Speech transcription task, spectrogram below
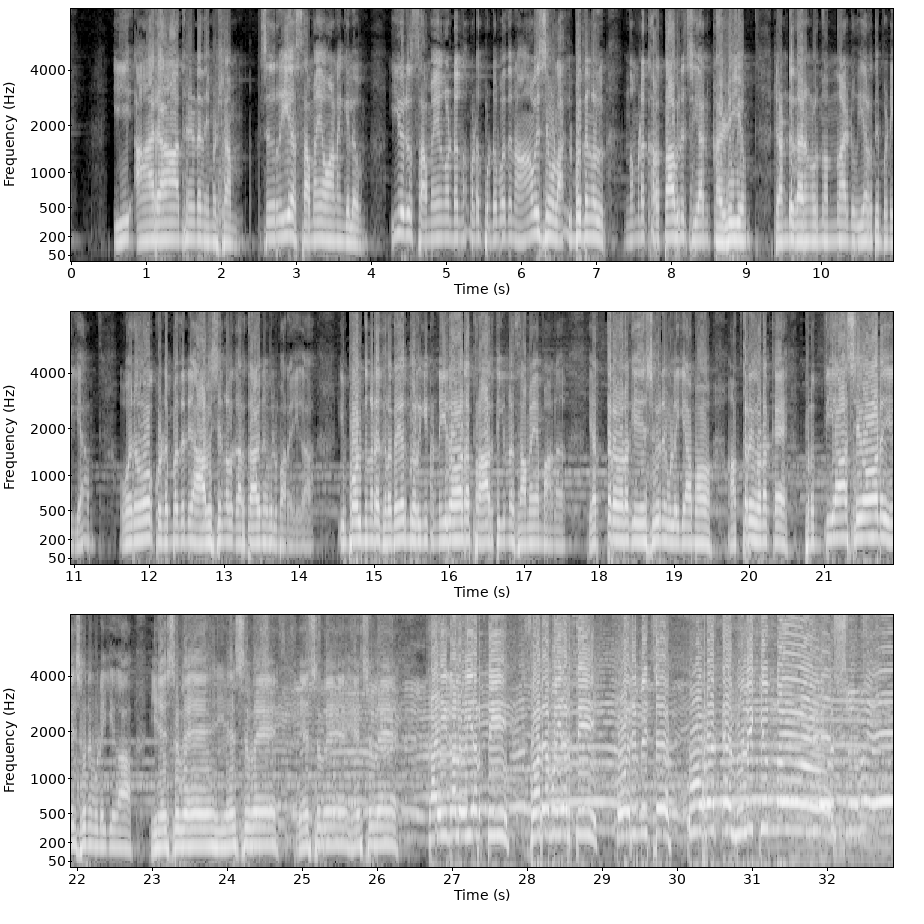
ഈ ആരാധനയുടെ നിമിഷം ചെറിയ സമയമാണെങ്കിലും ഈ ഒരു സമയം കൊണ്ട് നമ്മുടെ കുടുംബത്തിന് ആവശ്യമുള്ള അത്ഭുതങ്ങൾ നമ്മുടെ കർത്താവിന് ചെയ്യാൻ കഴിയും. രണ്ട് കാര്യങ്ങൾ നന്നായിട്ട് ഉയർത്തിപ്പിടിക്കാം. ഓരോ കുടുംബത്തിന്റെ ആവശ്യങ്ങൾ കർത്താവിന് മുമ്പിൽ പറയുക. ഇപ്പോൾ നിങ്ങളുടെ ഹൃദയം തുറങ്ങി കണ്ണീരോടെ പ്രാർത്ഥിക്കുന്ന സമയമാണ്. എത്ര ഉറക്കെ യേശുവിനെ വിളിക്കാമോ അത്ര ഉറക്കെ പ്രത്യാശയോടെ യേശുവിനെ വിളിക്കുക. യേശുവേ യേശുവേ യേശുവേ യേശുവേ. കൈകൾ ഉയർത്തി സ്വരമുയർത്തി ഒരുമിച്ച് ഉറക്കെ വിളിക്കുന്നു. യേശുവേ.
